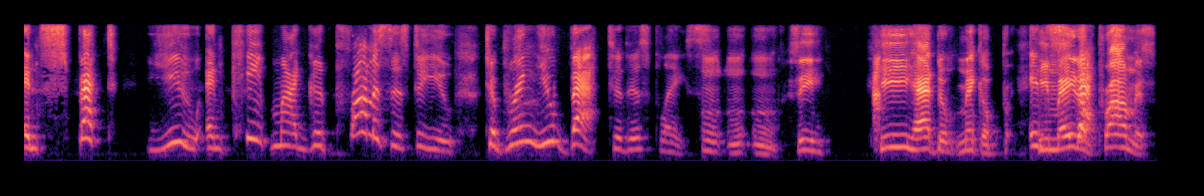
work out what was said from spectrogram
inspect you, and keep my good promises to you to bring you back to this place. Mm, mm, mm. See, he had to make a he made a promise,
